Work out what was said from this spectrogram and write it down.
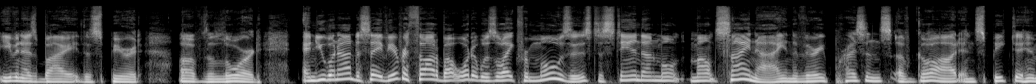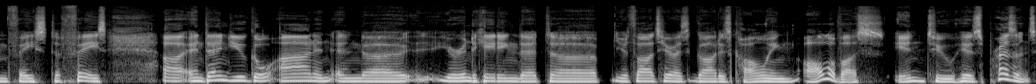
even as by the Spirit of the Lord. And you went on to say, Have you ever thought about what it was like for Moses to stand on Mount Sinai in the very presence of God and speak to him face to face? Uh, and then you go on and, and uh, you're indicating that uh, your thoughts here as God is calling all of us into his presence.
